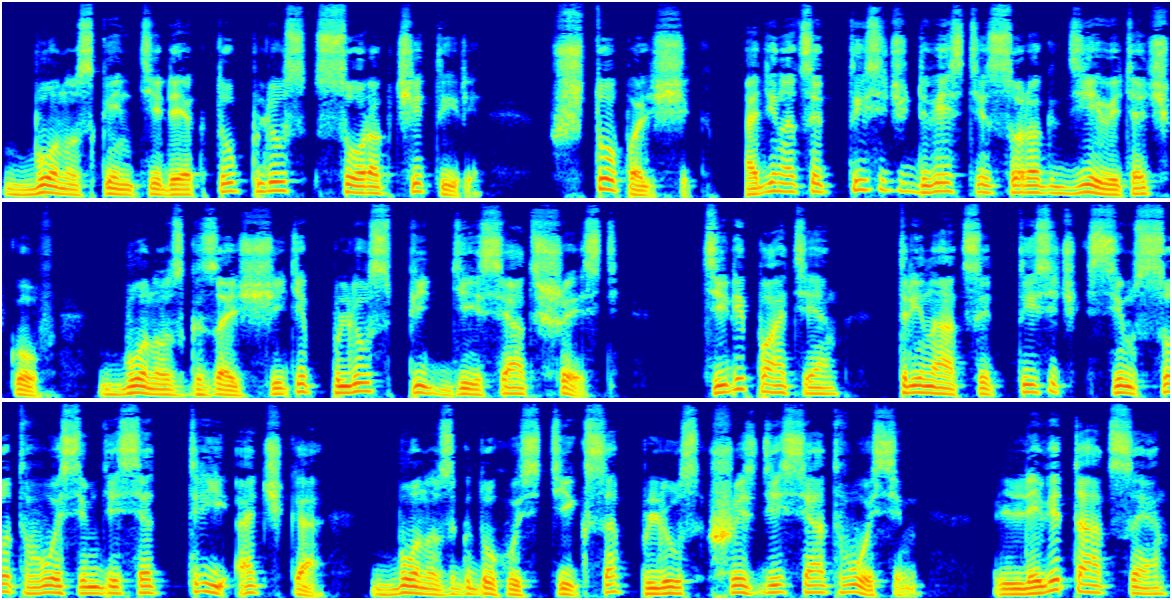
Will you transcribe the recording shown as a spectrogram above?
Бонус к интеллекту плюс 44. Штопальщик. 11249 очков. Бонус к защите плюс 56. Телепатия. 13783 очка. Бонус к духу Стикса плюс 68. Левитация.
